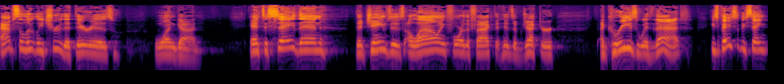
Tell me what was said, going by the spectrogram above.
absolutely true that there is one God. And to say then that James is allowing for the fact that his objector agrees with that, he's basically saying,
